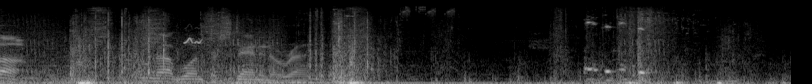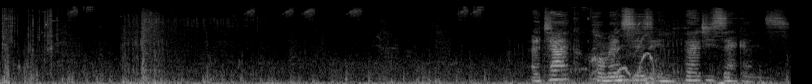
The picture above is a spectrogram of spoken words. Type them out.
Now. I'm not one for standing around. Attack commences in 30 seconds.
